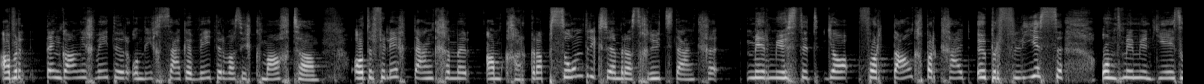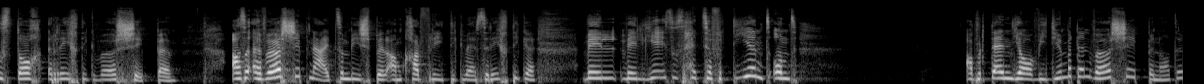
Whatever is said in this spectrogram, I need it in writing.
Aber dann gehe ich wieder und ich sage wieder, was ich gemacht habe. Oder vielleicht denken wir am Kar, gerade besonders, wenn wir ans Kreuz denken, wir müssten ja vor Dankbarkeit überfließen und wir müssen Jesus doch richtig worshipen. Also ein Worship Night zum Beispiel am Karfreitag wäre das Richtige, weil, weil Jesus hat es ja verdient und aber dann, ja, wie tun wir denn worshipen, oder?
